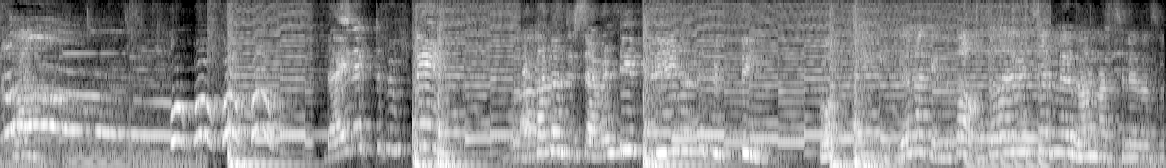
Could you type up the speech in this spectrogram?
ఎక్కడ నుంచి సెవెంటీ త్రీ నుండి ఫిఫ్టీన్ ఇదే నాకు ఎందుకు అవుతుంది అనిపించట్లేదు. నచ్చలేదు అసలు.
